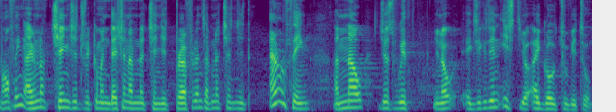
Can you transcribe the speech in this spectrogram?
nothing. I've not changed recommendation. I've not changed preference. I've not changed anything. And now just with you know executing Istio, I go to v2.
